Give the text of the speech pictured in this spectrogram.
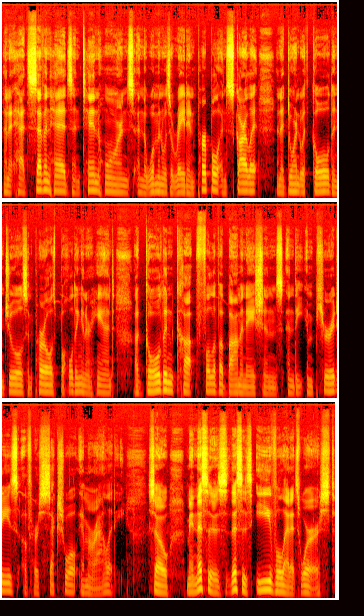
And it had seven heads and ten horns. And the woman was arrayed in purple and scarlet, and adorned with gold and jewels and pearls, beholding in her hand a golden cup full of abominations and the impurities of her sexual immorality. So, I mean, this is this is evil at its worst.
